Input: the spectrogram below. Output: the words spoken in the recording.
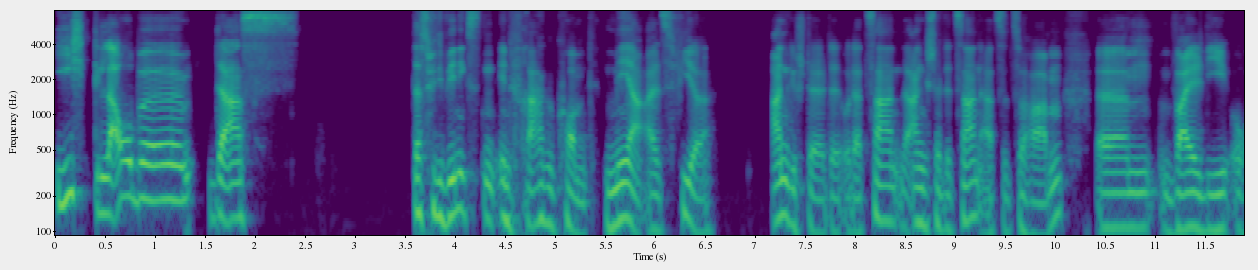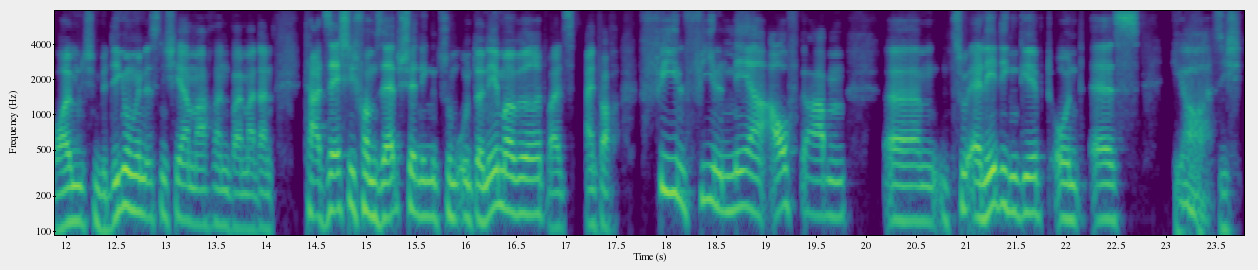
Ich glaube, dass das für die wenigsten in Frage kommt, mehr als vier Angestellte oder Zahn, angestellte Zahnärzte zu haben, ähm, weil die räumlichen Bedingungen es nicht hermachen, weil man dann tatsächlich vom Selbstständigen zum Unternehmer wird, weil es einfach viel, viel mehr Aufgaben ähm, zu erledigen gibt und es ja sich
